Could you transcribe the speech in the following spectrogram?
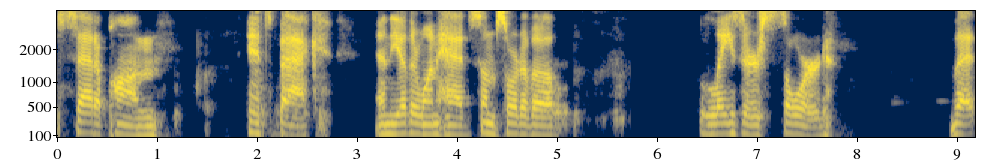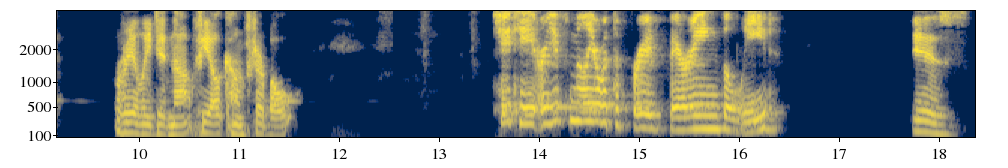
sat upon its back, and the other one had some sort of a laser sword that really did not feel comfortable. KT, are you familiar with the phrase burying the lead? Is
